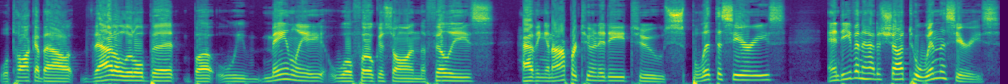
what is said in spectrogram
we'll talk about that a little bit, but we mainly will focus on the Phillies having an opportunity to split the series and even had a shot to win the series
